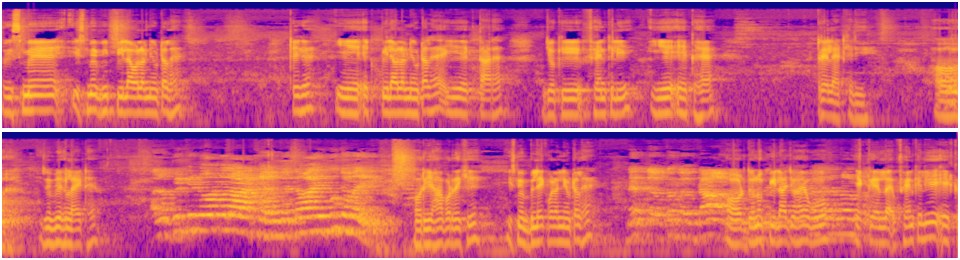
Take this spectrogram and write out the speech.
तो इसमें इसमें भी पीला वाला न्यूट्रल है। ठीक है? ये एक पीला वाला न्यूट्रल है ये एक तार है जो कि फ़ैन के लिए ये एक है ट्रे लाइट के लिए। और इसमें भी एक लाइट है। बिल बिल और यहाँ पर देखिए इसमें ब्लैक वाला न्यूट्रल है। तो तो और दोनों पीला जो है वो एक फ़ैन के लिए, एक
